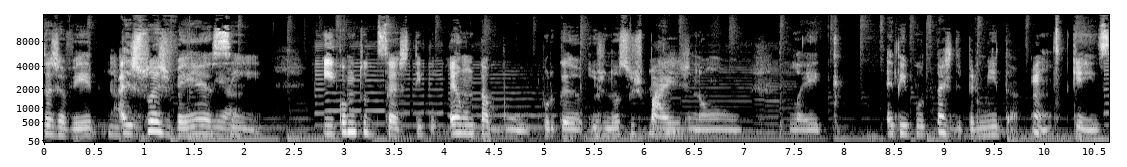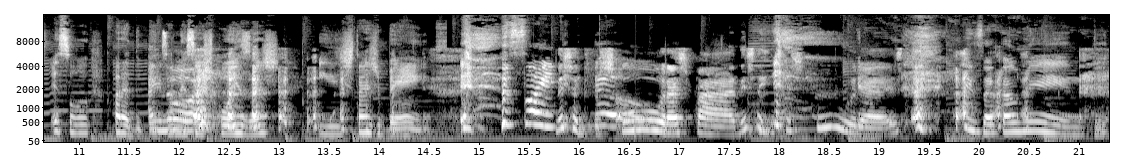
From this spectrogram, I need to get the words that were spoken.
Estás a ver? Uhum. As pessoas veem assim. Yeah. E como tu disseste, tipo, é um tabu, porque os nossos pais não, like, é tipo, estás deprimida? Hum, que é isso? É só para de pensar nessas coisas e estás bem. só isso. Deixa de frescuras, pá. Deixa de frescuras. Exatamente.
